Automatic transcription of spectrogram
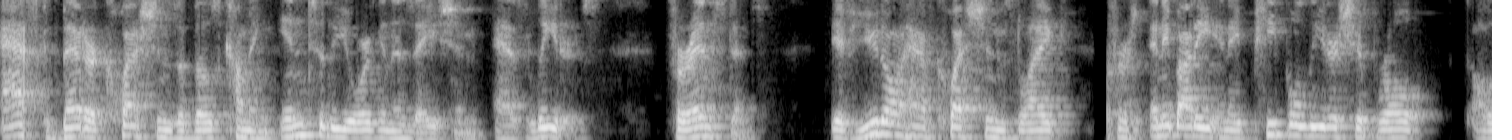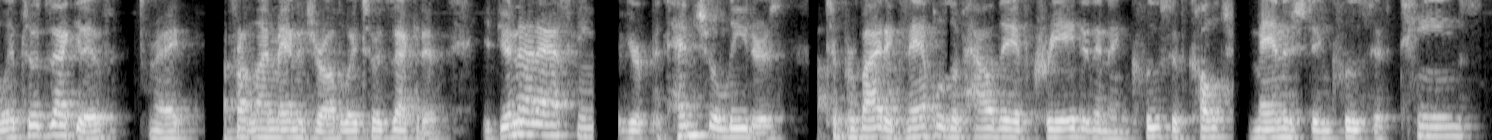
ask better questions of those coming into the organization as leaders. For instance, if you don't have questions like for anybody in a people leadership role all the way up to executive, right? Frontline manager all the way to executive. If you're not asking your potential leaders to provide examples of how they have created an inclusive culture, managed inclusive teams,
